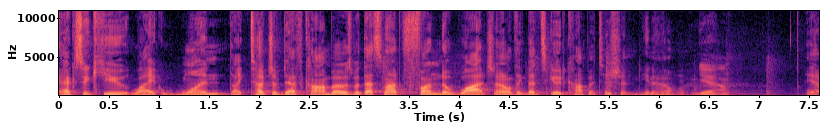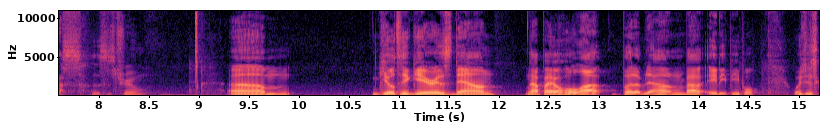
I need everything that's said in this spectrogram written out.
execute like one like touch of death combos. But that's not fun to watch, and I don't think that's good competition. You know, Mm-hmm. yeah. Yes, this is true. Um, Guilty Gear is down, not by a whole lot, but up down about 80 people, which is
